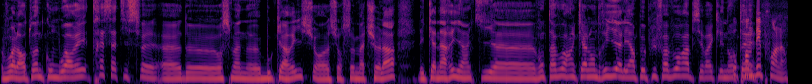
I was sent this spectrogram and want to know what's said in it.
Voilà, Antoine Comboiré, très satisfait de Osman Boukari sur, sur ce match-là. Les Canaries hein, qui vont avoir un calendrier aller un peu plus favorable. C'est vrai que les Il faut Nantais, prendre des points là.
